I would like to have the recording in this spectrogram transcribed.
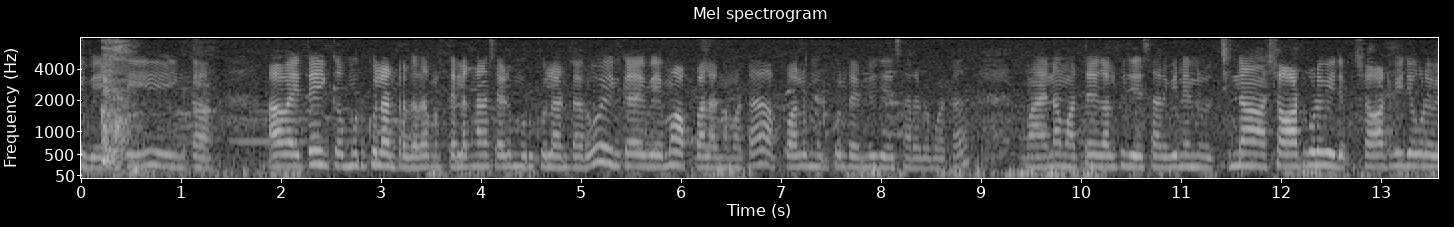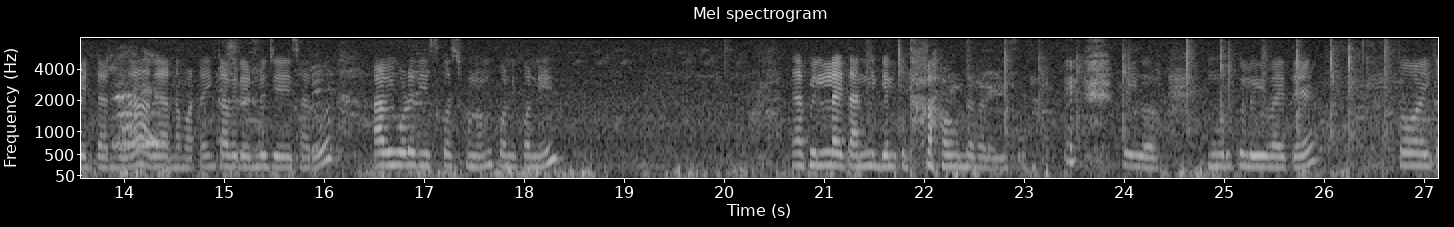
ఇవేంటి? ఇంకా అవైతే ఇంకా మురుకులు అంటారు కదా మరి తెలంగాణ సైడ్ మురుకులు అంటారు. ఇంకా ఇవేమో అప్పాలు అన్నమాట. అప్పాలు మురుకులు రెండు చేశారనమాట మా ఆయన మా అత్తయ్య కలిపి చేశారు. ఇవి నేను చిన్న షార్ట్ కూడా వీడియో షార్ట్ వీడియో కూడా పెట్టాను కదా అదే అన్నమాట. ఇంకా అవి రెండు చేశారు. అవి కూడా తీసుకొచ్చుకున్నాం కొన్ని కొన్ని. నా పిల్లలు అయితే అన్ని గెలుకుతా ఉన్నారు అడిగేసి ఇగో మురుకులు ఇవైతే. సో ఇక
